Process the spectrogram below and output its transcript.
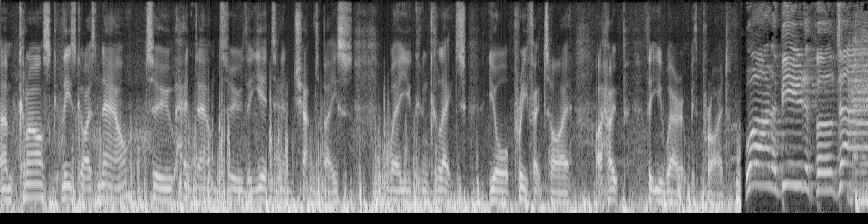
Um, can I ask these guys now to head down to the Year 10 chapter base where you can collect your prefect tie? I hope that you wear it with pride. What a beautiful day!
